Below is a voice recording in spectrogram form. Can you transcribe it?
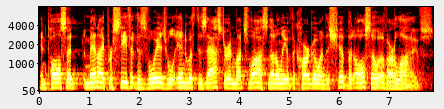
And Paul said, Men, I perceive that this voyage will end with disaster and much loss, not only of the cargo and the ship, but also of our lives.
